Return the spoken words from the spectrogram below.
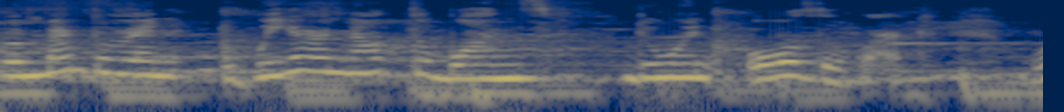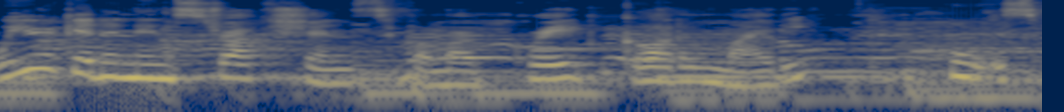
remembering we are not the ones doing all the work. We are getting instructions from our great God Almighty, who is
